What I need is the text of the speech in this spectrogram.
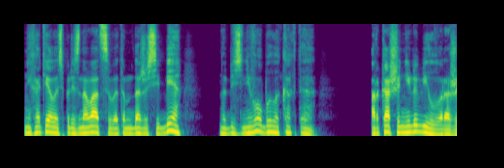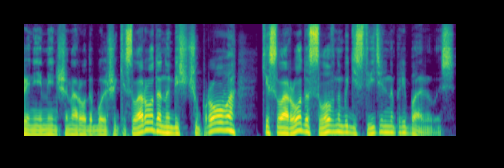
не хотелось признаваться в этом даже себе, но без него было как-то Аркаша не любил выражение «меньше народа, больше кислорода», но без Чупрова кислорода словно бы действительно прибавилось.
